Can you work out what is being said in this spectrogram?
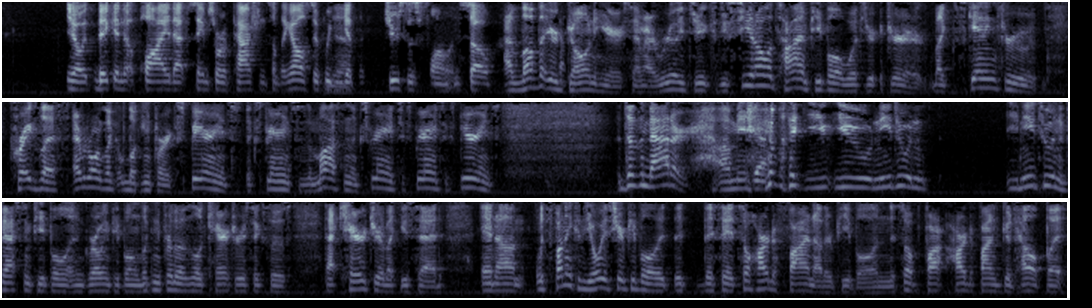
you know they can apply that same sort of passion to something else if we can yeah. get the juices flowing. So I love that you're going here, Sam. I really do because you see it all the time. People with your if you're like scanning through Craigslist, everyone's like looking for experience. Experience is a must, and experience, experience, experience. It doesn't matter. I mean, yeah. like you you need to you need to invest in people and growing people and looking for those little characteristics, those that character, like you said. And um, it's funny because you always hear people they say it's so hard to find other people and it's so far, hard to find good help, but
